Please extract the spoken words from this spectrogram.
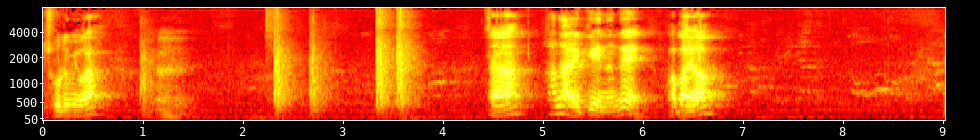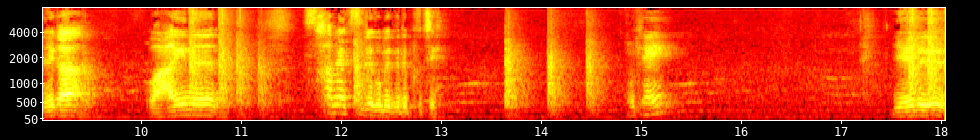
졸음이 와? 자, 하나 알 게 있는데, 봐봐요. 얘가 y는 3x제곱의 그래프지. 오케이? 얘를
